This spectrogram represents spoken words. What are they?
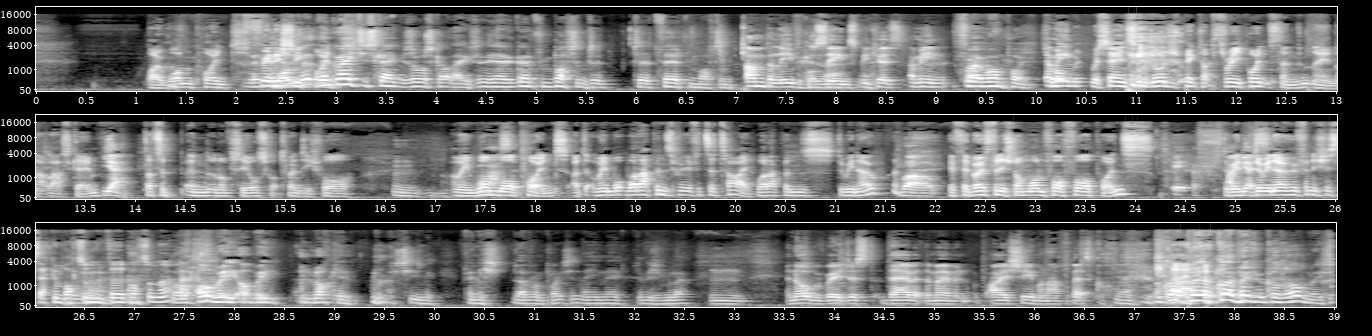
By one point. The, Finishing the, the, point. great escape was always got those. You know, going from bottom to, to third from bottom Unbelievable Because of that, scenes yeah. because I mean, for for one point. I Well, mean, we- we're saying St George's picked up three points then, didn't they, in that last game? yeah, That's a and, and obviously also got twenty four. Mm. I mean, one more Massive. point. I, d- I mean, what, what happens if it's a tie? What happens? Do we know? Well, If they both finished on one four four points, it, do I we guess- do we know who finishes second bottom, and third bottom? There. Well, Albury, Albury and Knockin, excuse me, finished level on points, didn't they, in the division below? Mm. And Albury are just there at the moment. I assume on alphabetical. Yeah. I've got a place, I've got a place we called Albury.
